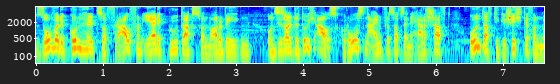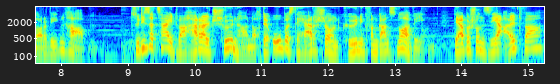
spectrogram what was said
So wurde Gunhild zur Frau von Erik Blutax von Norwegen und sie sollte durchaus großen Einfluss auf seine Herrschaft und auf die Geschichte von Norwegen haben. Zu dieser Zeit war Harald Schönhaar noch der oberste Herrscher und König von ganz Norwegen, der aber schon sehr alt war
